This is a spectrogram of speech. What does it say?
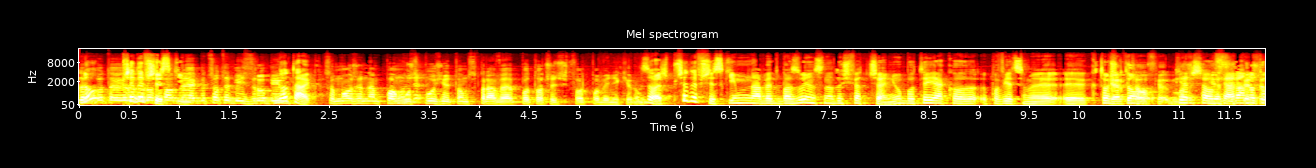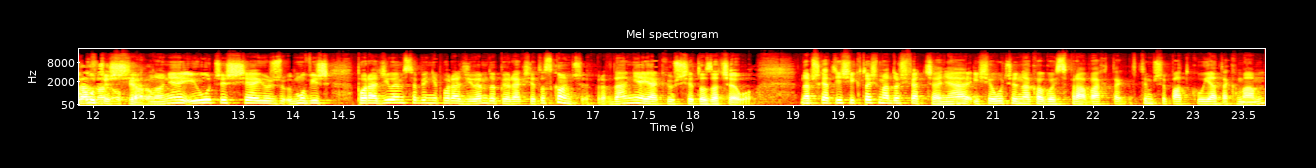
No, bo to jest przede rozsądne, wszystkim. jakby co Ty byś zrobił, No tak. co może nam pomóc później tą sprawę potoczyć w odpowiedni kierunku. Zobacz, przede wszystkim nawet bazując na doświadczeniu, bo ty jako powiedzmy y, ktoś, Pierwsza kto ofiar- pierwsza jesteś ofiara, no pierwszy to raz uczysz się, ofiarą. no nie? I uczysz się, już mówisz, poradziłem sobie, nie poradziłem, dopiero jak się to skończy, prawda? Nie jak już się to zaczęło. Na przykład jeśli ktoś ma doświadczenia i się uczy na kogoś sprawach, tak, w tym przypadku ja tak mam,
